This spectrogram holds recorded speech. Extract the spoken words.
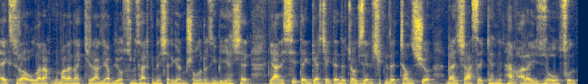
ekstra olarak numarada kiralayabiliyorsunuz arkadaşlar görmüş olduğunuz gibi gençler. Yani site gerçekten de çok güzel bir şekilde çalışıyor. Ben şahsen kendim hem arayüzü olsun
